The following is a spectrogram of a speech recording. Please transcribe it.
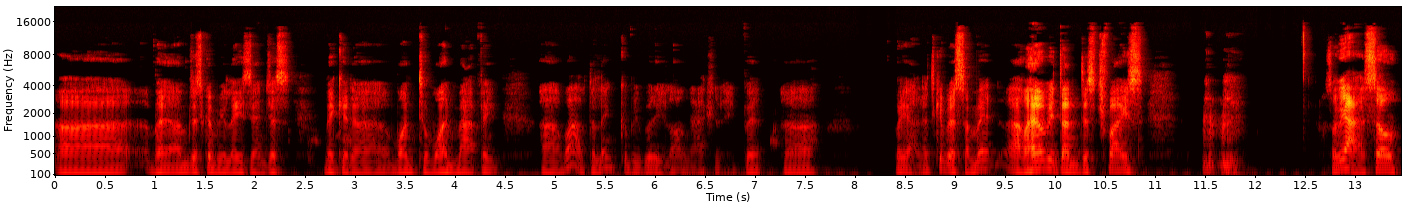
uh, but I'm just gonna be lazy and just make it a one to one mapping. Uh, wow, the link could be really long actually, but uh, but yeah, let's give it a submit. Uh, I haven't done this twice, so yeah. So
